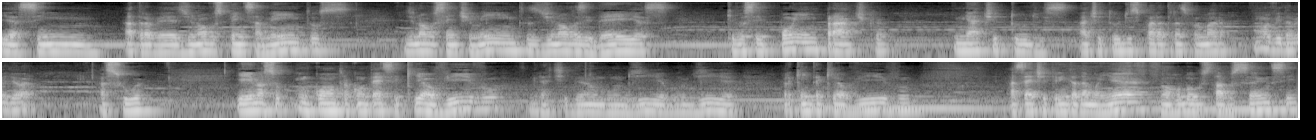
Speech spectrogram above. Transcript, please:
e assim, através de novos pensamentos, de novos sentimentos, de novas ideias, que você ponha em prática em atitudes, atitudes para transformar uma vida melhor, a sua. E aí nosso encontro acontece aqui ao vivo. Gratidão, bom dia, bom dia para quem está aqui ao vivo. Às 7h30 da manhã, no arroba Gustavo Sansi.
